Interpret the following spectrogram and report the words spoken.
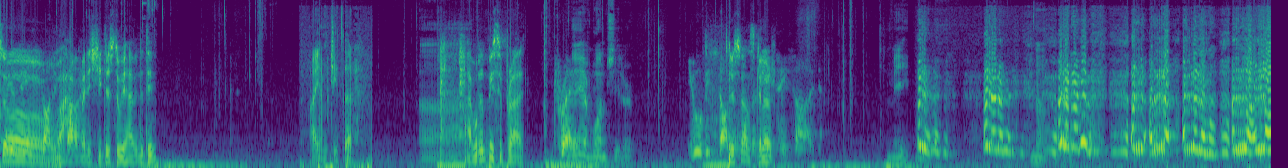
So, how many cheaters do we have in the team? I am cheater. Uh, I wouldn't be surprised. they have one cheater. you will be starting Du on the svenskar, eller? CT side. Me? No.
